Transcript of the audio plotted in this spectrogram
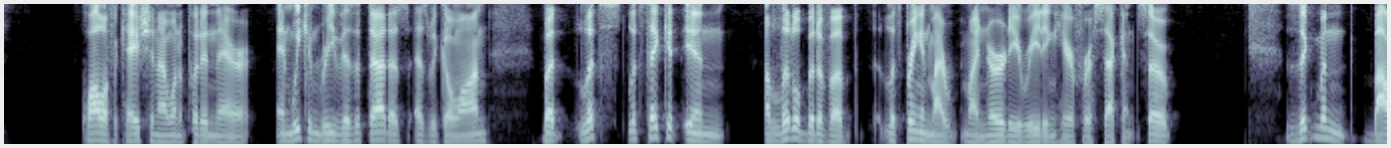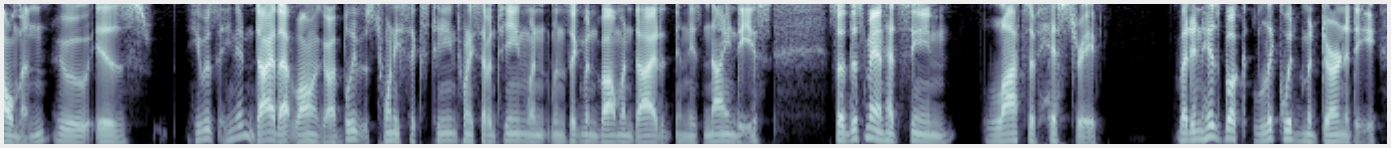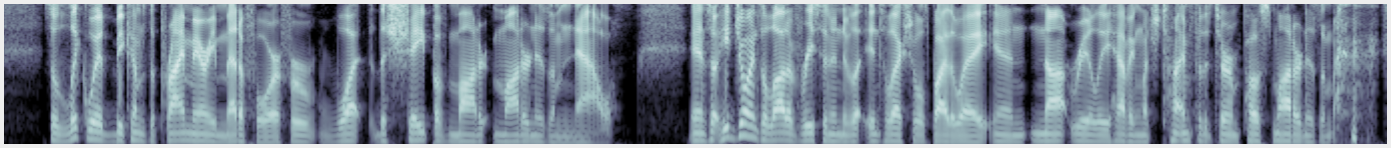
qualification I want to put in there and we can revisit that as as we go on. But let's let's take it in a little bit of a let's bring in my my nerdy reading here for a second. So Zygmunt Bauman, who is he was he didn't die that long ago. I believe it was 2016, 2017 when when Zygmunt Bauman died in these 90s. So this man had seen lots of history. But in his book, Liquid Modernity, so liquid becomes the primary metaphor for what the shape of moder- modernism now. And so he joins a lot of recent intellectuals, by the way, in not really having much time for the term postmodernism.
